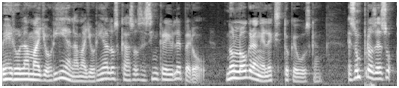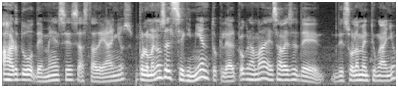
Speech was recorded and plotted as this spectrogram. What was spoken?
pero la mayoría, la mayoría de los casos es increíble, pero no logran el éxito que buscan. Es un proceso arduo de meses hasta de años. Por lo menos el seguimiento que le da el programa es a veces de, solamente un año,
